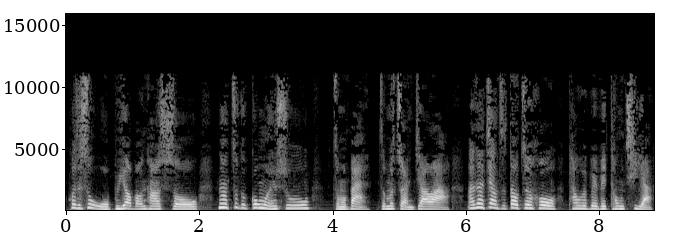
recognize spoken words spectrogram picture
或者是我不要帮他收，那这个公文书怎么办？怎么转交啊？啊，那这样子到最后他会不会被通缉啊？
